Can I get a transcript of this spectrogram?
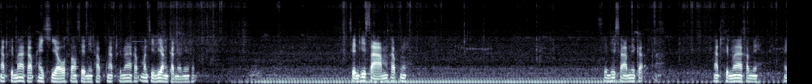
งัดขึ้นมาครับ ให้เขียวสองเซนนี้ครับงัดขึ้นมาครับ มันสีเลี่ยงกันอย่างนี้ครับ เส้นที่สามครับนี่เส้นที่สามนี่ก็งัดขึ้นมาครับนี่ให้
